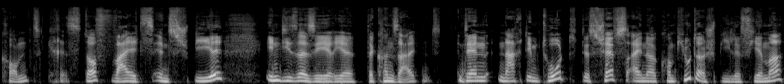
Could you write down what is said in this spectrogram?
kommt Christoph Walz ins Spiel in dieser Serie The Consultant. Denn nach dem Tod des Chefs einer Computerspielefirma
